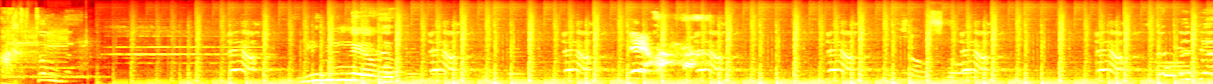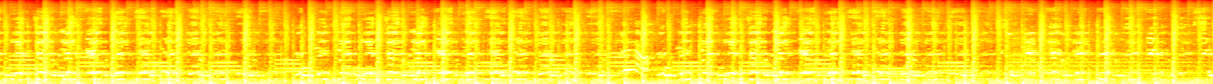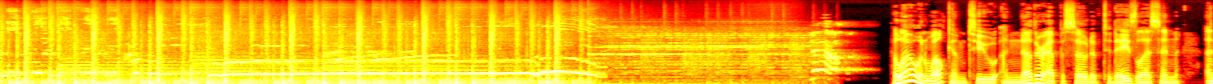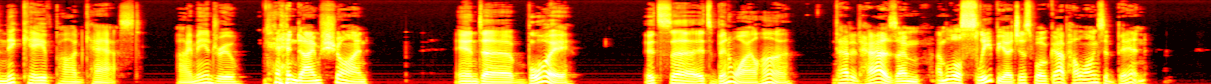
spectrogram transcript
Achtung! Yeah, yeah, yeah, Hello and welcome to another episode of today's lesson, a Nick Cave podcast. I'm Andrew, and I'm Sean. and uh boy, it's uh it's been a while, huh? That it has. I'm I'm a little sleepy. I just woke up. How long's it been?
